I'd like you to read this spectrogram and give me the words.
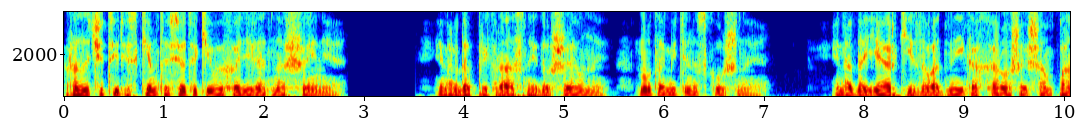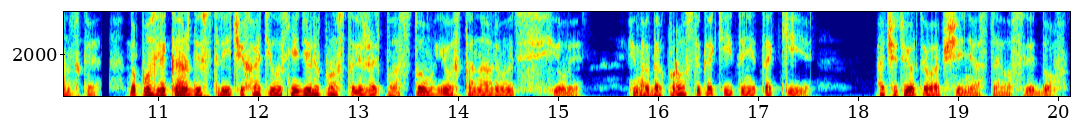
Раза четыре с кем-то все-таки выходили отношения. Иногда прекрасные, душевные, но утомительно скучные. Иногда яркие, заводные, как хорошее шампанское. Но после каждой встречи хотелось неделю просто лежать пластом и восстанавливать силы. Иногда просто какие-то не такие. А четвертый вообще не оставил следов.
